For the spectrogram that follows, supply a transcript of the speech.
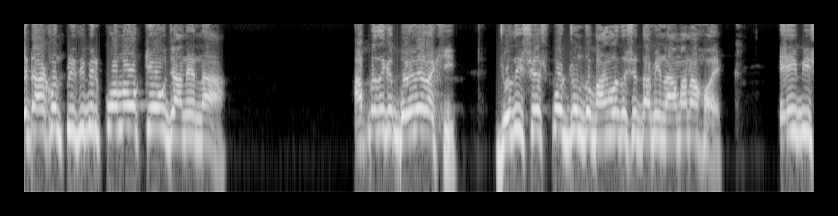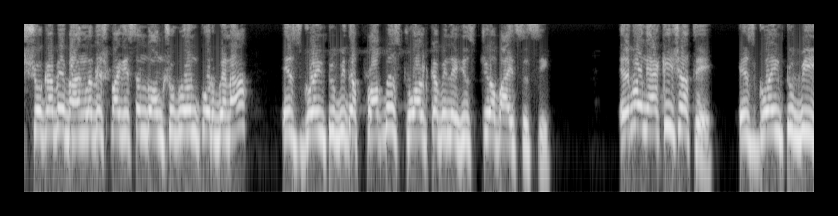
এটা এখন পৃথিবীর কোনো কেউ জানে না। আপনাদেরকে বলে রাখি, যদি শেষ পর্যন্ত বাংলাদেশের দাবি না মানা হয় এই বিশ্বকাপে বাংলাদেশ পাকিস্তান তো অংশগ্রহণ করবে না। Is going to be the floppest world cup in the history of ICC এবং একই সাথে is going to be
